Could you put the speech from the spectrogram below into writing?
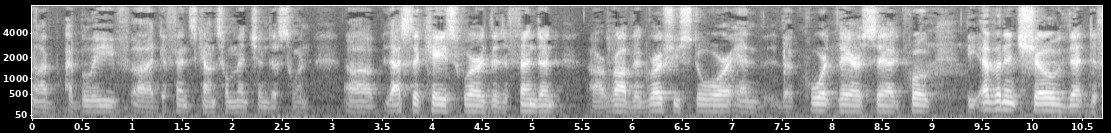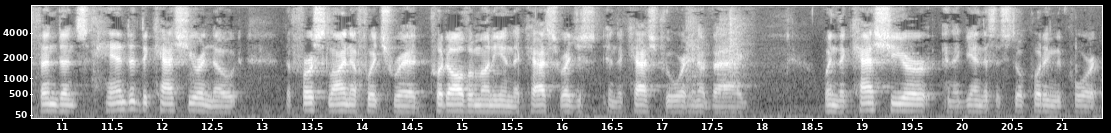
I believe uh, defense counsel mentioned this one. Uh, that's the case where the defendant uh, robbed a grocery store, and the court there said, quote, the evidence showed that defendants handed the cashier a note, the first line of which read, put all the money in the cash drawer in a bag. When the cashier, and again, this is still quoting the court,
